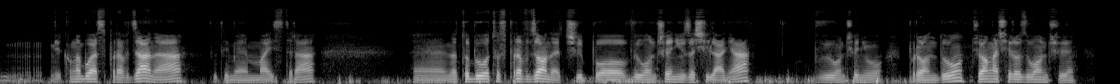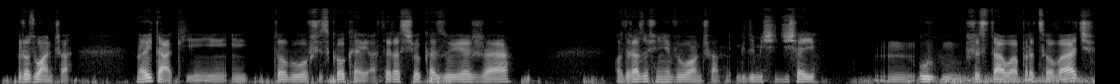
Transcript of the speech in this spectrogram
Mm, Jak ona była sprawdzana, tutaj miałem majstra, e, no to było to sprawdzone, czy po wyłączeniu zasilania, wyłączeniu prądu, czy ona się rozłączy, rozłącza. No i tak, i, i- to było wszystko ok. A teraz się okazuje, że od razu się nie wyłącza. Gdy mi się dzisiaj mm, przestała pracować,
